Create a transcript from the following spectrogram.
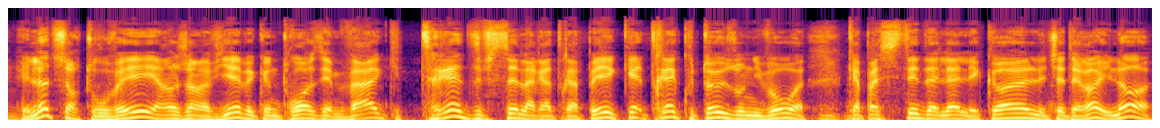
Hmm. Et là, de se retrouver en janvier avec une troisième vague qui est très difficile à rattraper, très coûteuse au niveau euh, hmm. capacité d'aller à l'école, etc. Et là,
